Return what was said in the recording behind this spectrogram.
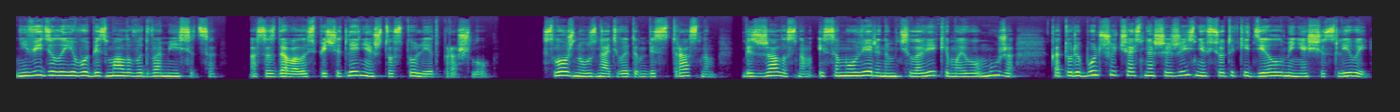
Не видела его без малого два месяца, а создавалось впечатление, что сто лет прошло. Сложно узнать в этом бесстрастном, безжалостном и самоуверенном человеке моего мужа, который большую часть нашей жизни все-таки делал меня счастливой,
